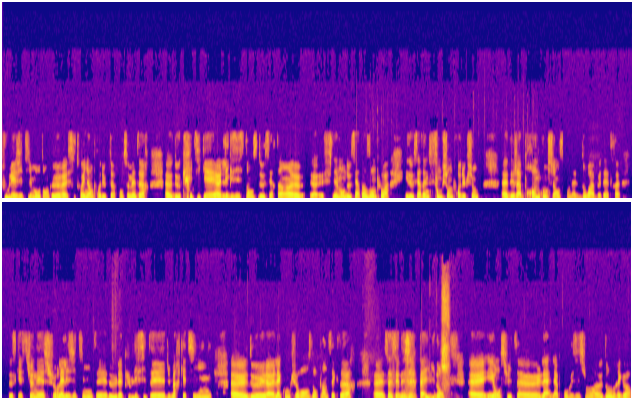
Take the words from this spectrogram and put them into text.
tout légitime en tant que citoyen producteur consommateur de critiquer l'existence de certains finalement de certains emplois et de certaines fonctions de production. Déjà prendre conscience qu'on a le droit peut-être de se questionner sur la légitimité de la publicité, du marketing, euh, de euh, la concurrence dans plein de secteurs. Euh, ça, c'est déjà pas évident. Euh, et ensuite, euh, la, la proposition d'André Gors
